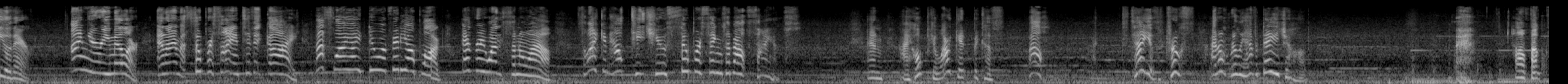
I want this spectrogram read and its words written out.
see you there. I'm Uri Miller, and I'm a super scientific guy. That's why I do a video blog every once in a while, so I can help teach you super things about science. And I hope you like it because, well, to tell you the truth, I don't really have a day job. Hello, folks.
